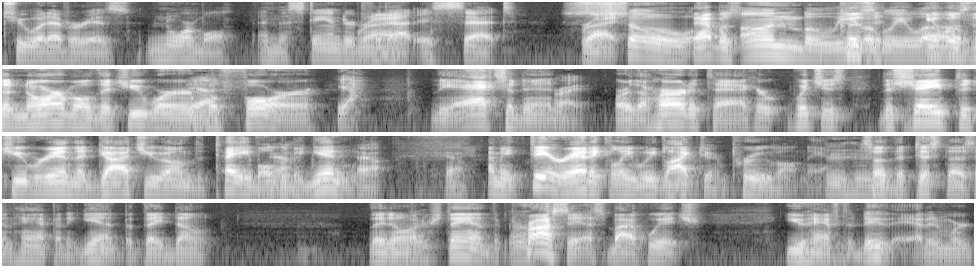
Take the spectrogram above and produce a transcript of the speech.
to whatever is normal, and the standard Right. for that is set Right. so That was- unbelievably it, low. it was the normal that you were Yeah. before yeah, the accident Right. or the heart attack, or which is the shape that you were in that got you on the table to begin with. yeah, yeah. I mean, theoretically, we'd like to improve on that Mm-hmm. so that this doesn't happen again, but they don't. They don't Mm-hmm. understand the process by which you have to do that, and we're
